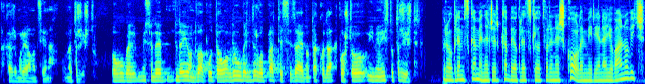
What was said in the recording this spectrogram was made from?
da kažemo, realna cena na tržištu ugalj, mislim da je, da je on dva puta, ugalj i drvo prate se zajedno tako da, pošto im je isto tržište. Programska menadžerka Beogradske otvorene škole Mirjana Jovanović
